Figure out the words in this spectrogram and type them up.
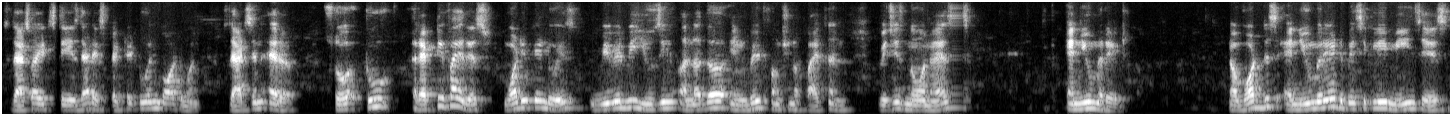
So that's why it says that expected to and got one. So that's an error. So to rectify this what you can do is we will be using another inbuilt function of python which is known as enumerate now what this enumerate basically means is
